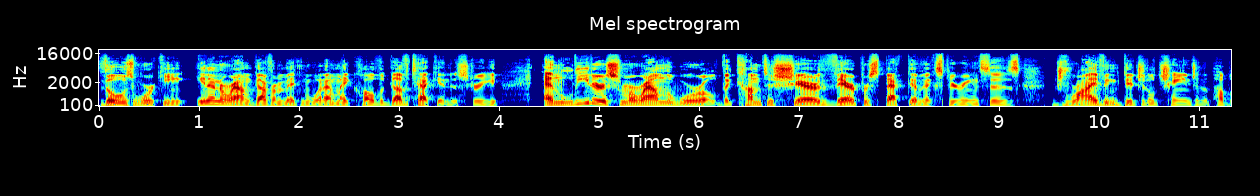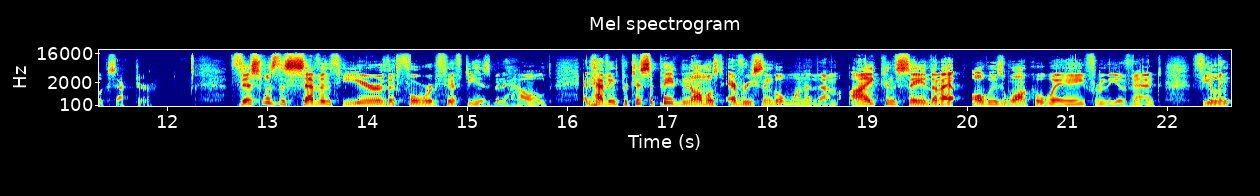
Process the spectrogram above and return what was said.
those working in and around government and what I might call the GovTech industry, and leaders from around the world that come to share their perspective and experiences driving digital change in the public sector. This was the seventh year that Forward 50 has been held, and having participated in almost every single one of them, I can say that I always walk away from the event feeling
